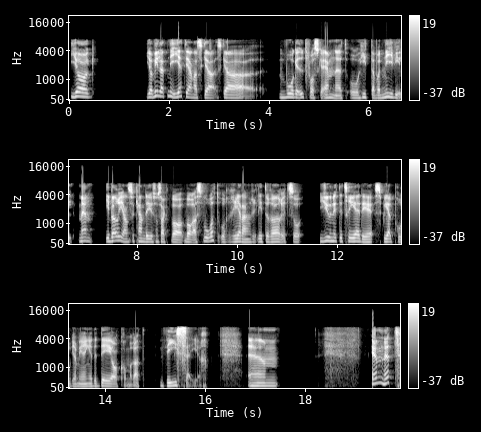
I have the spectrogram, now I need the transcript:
Jag jag vill att ni jättegärna ska, ska våga utforska ämnet och hitta vad ni vill. Men i början så kan det ju som sagt vara, vara svårt och redan lite rörigt. Så Unity 3D spelprogrammering är det, det jag kommer att visa er. Um, ehm, ämnet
